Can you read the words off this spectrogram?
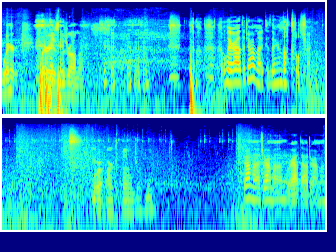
Where, where is the drama? Where are the drama? Because there are multiple drama. Where art thou, drama? Drama, drama. Where art thou, drama?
